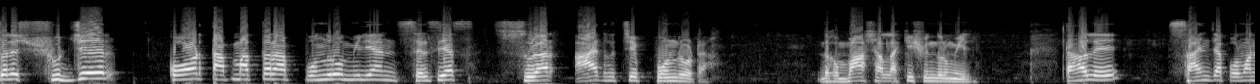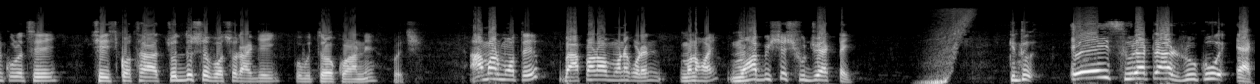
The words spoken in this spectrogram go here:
তাহলে সূর্যের কর তাপমাত্রা পনেরো মিলিয়ন সেলসিয়াস। সুরার আয়াত হচ্ছে পনেরোটা। দেখো মাশাল্লাহ কি সুন্দর মিল। তাহলে সাইন যা প্রমাণ করেছে, সেই কথা চোদ্দশো বছর আগেই পবিত্র কোরআনে হয়েছে আমার মতে, বা আপনারা মনে করেন, মনে হয়, মহাবিশ্বের সূর্য একটাই। কিন্তু এই সুরাটার রুকু এক।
